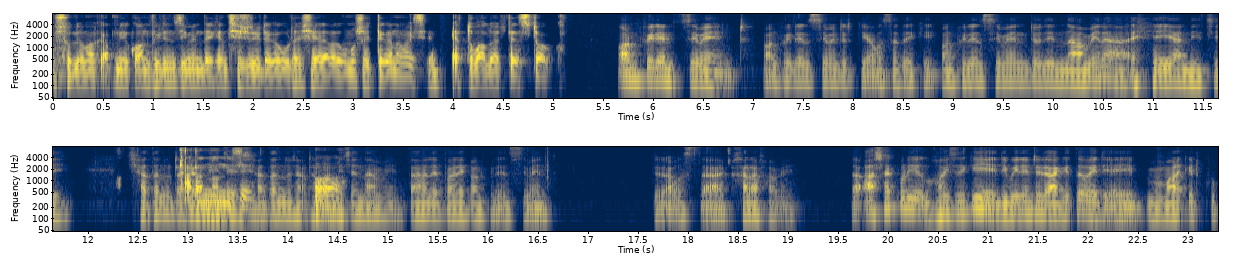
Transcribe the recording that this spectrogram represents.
আসলে আপনি কনফিডেন্স ইভেন্ট দেখেন ছেষট্টি টাকা উঠে শেয়ার আবার উনষাট টাকা নামাইছে। এত ভালো একটা স্টক কনফিডেন্স সিমেন্ট কনফিডেন্স সিমেন্টের কি অবস্থা দেখি? কনফিডেন্স সিমেন্ট যদি নামে না আর নিচে। সাতান্ন আটান্নর নিচে? সাতান্ন আঠান্ন নিচে নামে। তাহলে পরে কনফিডেন্স সিমেন্ট এর অবস্থা খারাপ হবে। তো আশা করি হয়েছে কি ডিভিডেন্টের আগে তো এই মার্কেট খুব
